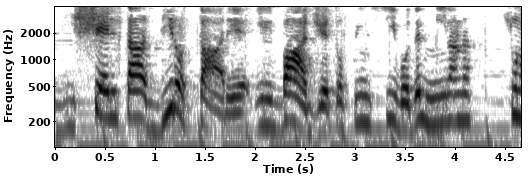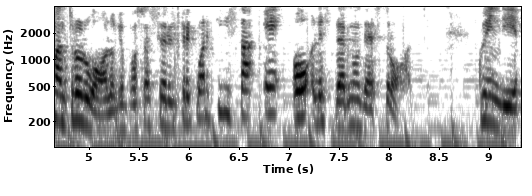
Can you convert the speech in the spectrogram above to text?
di scelta dirottare il budget offensivo del Milan su un altro ruolo che possa essere il trequartista e o l'esterno destro alto. Quindi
